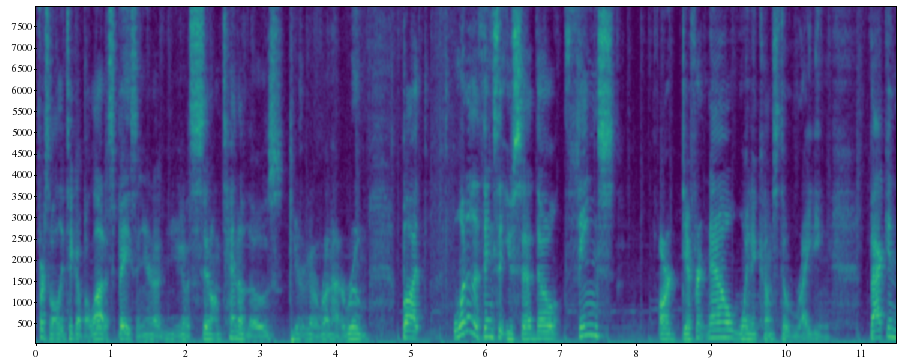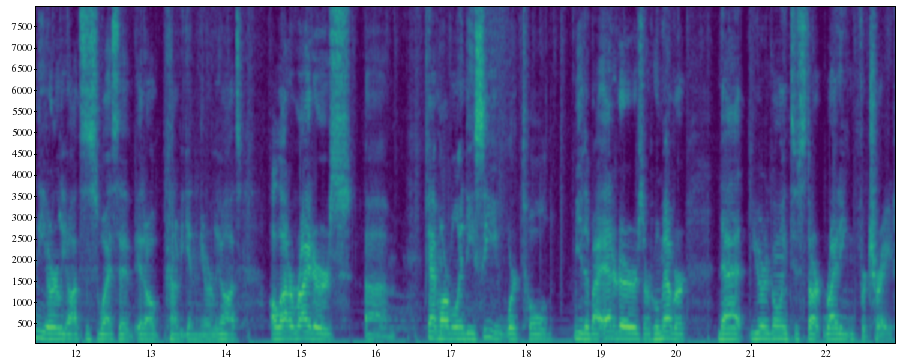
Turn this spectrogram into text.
first of all they take up a lot of space and you're not you're gonna sit on 10 of those you're gonna run out of room. But one of the things that you said though things are different now when it comes to writing. Back in the early odds, this is why I said it all kind of began in the early odds. A lot of writers um, at Marvel and DC were told, either by editors or whomever, that you're going to start writing for trade.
